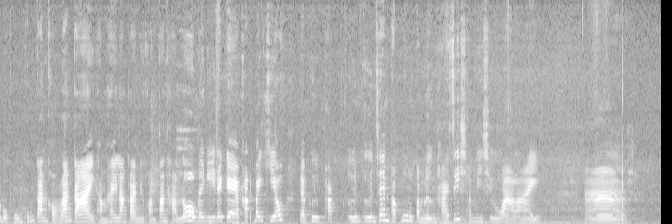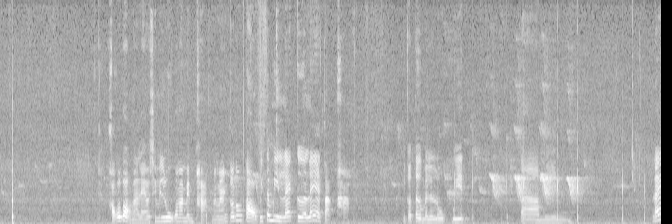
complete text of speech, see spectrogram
ระบบภูมิคุ้มกันของร่างกายทำให้ร่างกายมีความต้านทานโรคได้ดี ได้แก่ผักใบเขียว และพืชผักอื่นๆ เช่น ผักบุ้งตำลึงทายซิฉันมีชื่อว่าอะไรอ่าเขาก็บอกมาแล้วใช่ไหมลูกว่ามันเป็นผักดังนั้น ก็ต้องตอบวิตามินและเกลือแร่จากผักนี่ก็เติมไปแล้วลูกวิต ตามิน และ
